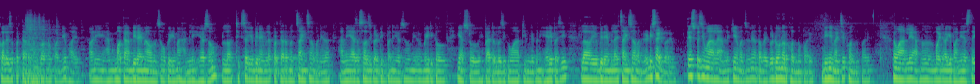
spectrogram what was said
कलेजो प्रत्यारोपण गर्नुपर्ने भयो अनि हामी म कहाँ बिरामी आउनुहुन्छ ओपिडीमा हामीले हेर्छौँ ल ठिक छ यो बिरामीलाई प्रत्यारोपण चाहिन्छ भनेर हामी एज अ सर्जिकल टिम पनि हेर्छौँ मेरो मेडिकल ग्यास्ट्रो हिपाटोलोजीको उहाँ टिमले पनि हेरेपछि ल यो बिरामीलाई चाहिन्छ भनेर डिसाइड गऱ्यौँ। त्यसपछि उहाँहरूलाई हामीले के भन्छौँ भने तपाईँको डोनर खोज्नु पऱ्यो दिने मान्छे खोज्नु पऱ्यो र उहाँहरूले आफ्नो मैले अघि भने जस्तै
